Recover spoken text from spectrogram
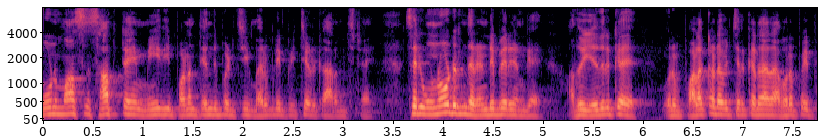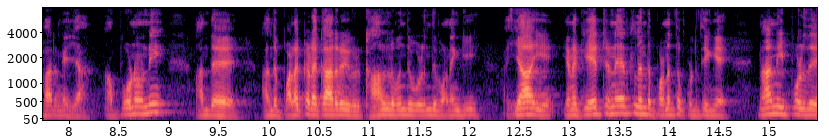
மூணு மாதம் சாப்பிட்டேன். மீதி பணம் தேர்ந்து படித்து மறுபடியும் பிச்சை எடுக்க ஆரம்பிச்சிட்டேன். சரி உன்னோடு இருந்த ரெண்டு பேர் எங்க? அதோ எதிர்க்க ஒரு பழக்கடை வச்சுருக்கிறாரு. அவரை போய் பாருங்க ஐயா. அப்போனோடனே அந்த அந்த பழக்கடைக்காரர் இவர் காலில் வந்து விழுந்து வணங்கி ஐயா எனக்கு ஏற்ற நேரத்தில் இந்த பணத்தை கொடுத்தீங்க. நான் இப்பொழுது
